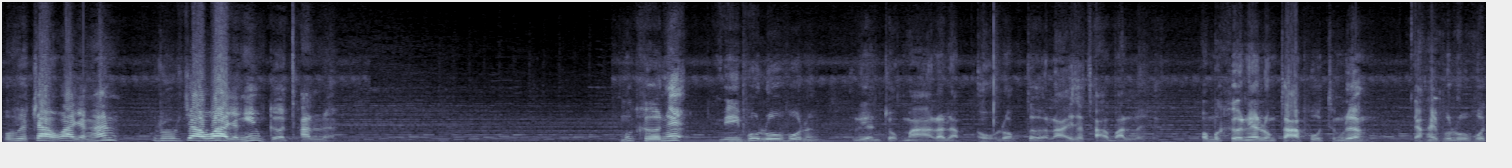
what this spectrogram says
พระพุทธเจ้าว่าอย่างนั้นพระพุทธเจ้าว่าอย่างนี้มันเกิดทันเหรอเมื่อคืนนี้มีผู้รู้ผู้หนึ่งเรียนจบมาระดับโอ้ด็อกเตอร์หลายสถาบันเลยเนี่ยเพราะเมื่อคืนนี้หลวงตาพูดถึงเรื่อง อยากให้ผู้รู้พูด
